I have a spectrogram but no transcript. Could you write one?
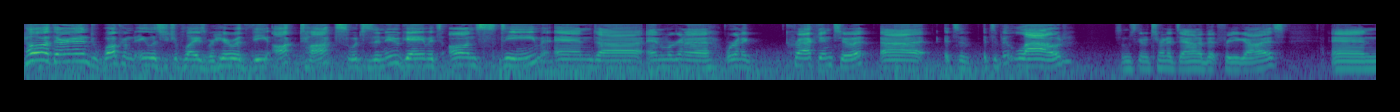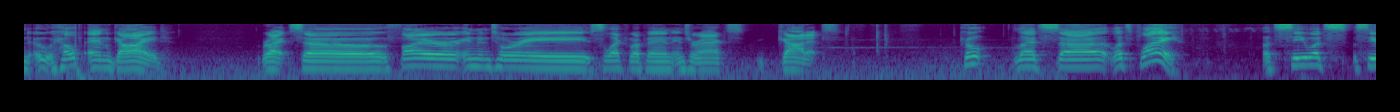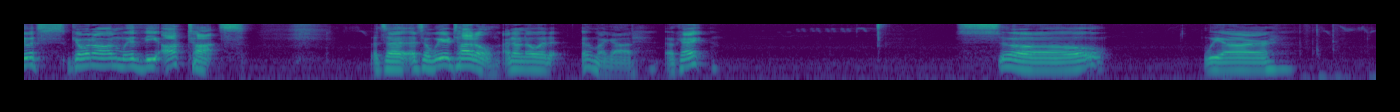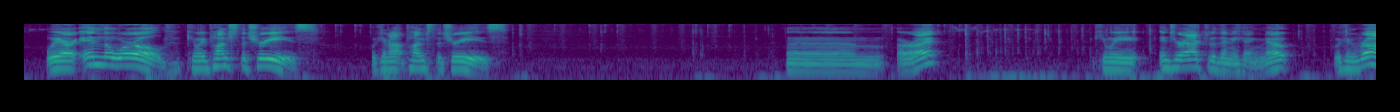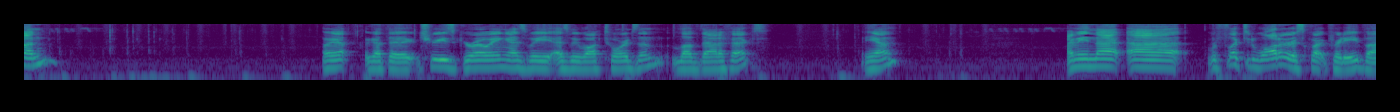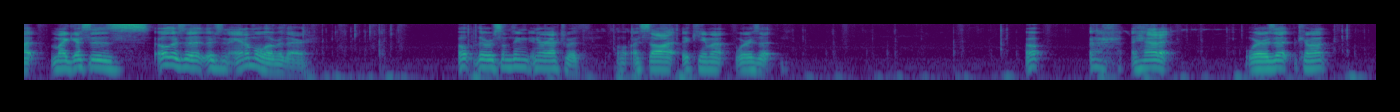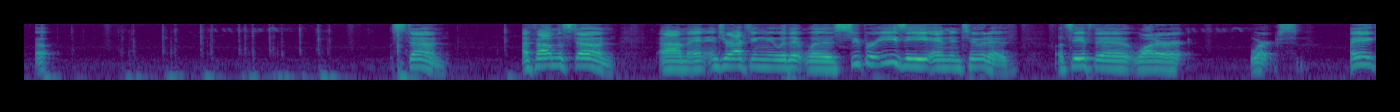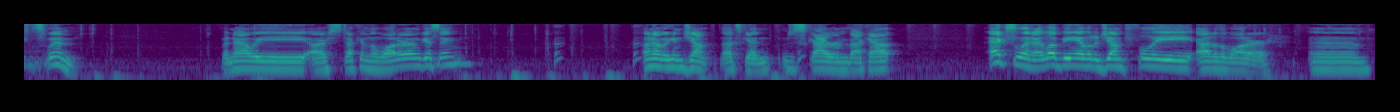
Hello out there and welcome to English Teacher Plays. We're here with the Octots, which is a new game. It's on Steam and uh, and we're gonna we're gonna crack into it. Uh, it's a it's a bit loud, so I'm just gonna turn it down a bit for you guys. And oh, help and guide. Right, so fire, inventory, select weapon, interact. Got it. Cool. Let's uh, let's play. Let's see what's see what's going on with the Octots. That's a that's a weird title. I don't know what. Oh my god. Okay. So we are we are in the world. Can we punch the trees? We cannot punch the trees. Um. All right. Can we interact with anything? Nope. We can run. Oh yeah, we got the trees growing as we as we walk towards them. Love that effect. Yeah. I mean that uh, reflected water is quite pretty, but my guess is oh there's a there's an animal over there. Oh, there was something to interact with. Oh, I saw it. It came up. Where is it? Oh, I had it. Where is it? Come on. Oh. Stone. I found the stone. Um, and interacting with it was super easy and intuitive. Let's see if the water works. Oh yeah, you can swim. But now we are stuck in the water, I'm guessing? Oh no, we can jump. That's good. Just Skyrim back out. Excellent. I love being able to jump fully out of the water. Um,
